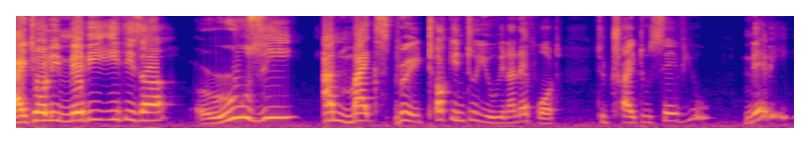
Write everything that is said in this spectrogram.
I told him maybe it is a Ruzi and Mike Spirit talking to you in an effort to try to save you. Maybe.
